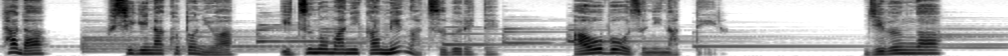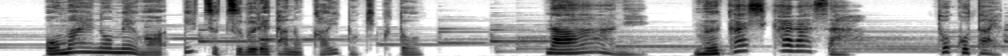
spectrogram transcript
ただ、不思議なことにはいつの間にか目がつぶれて、青坊主になっている。自分が、お前の目はいつつぶれたのかいと聞くと、なあに、昔からさ、と答えた。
